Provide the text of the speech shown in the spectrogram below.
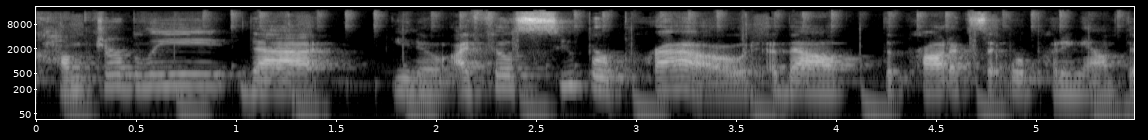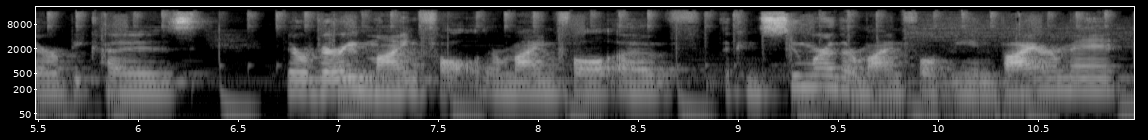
comfortably that you know i feel super proud about the products that we're putting out there because they're very mindful. They're mindful of the consumer, they're mindful of the environment.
